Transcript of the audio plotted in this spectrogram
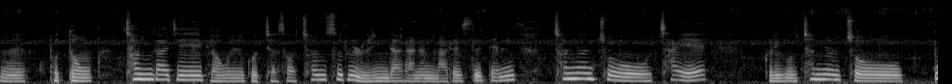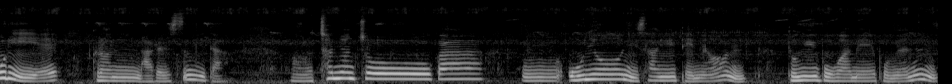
어, 보통 천 가지 병을 고쳐서 천수를 누린다라는 말을 쓸 때는 천년초 차에 그리고 천년초 뿌리에 그런 말을 씁니다. 어, 천년초가 음, 5년 이상이 되면 동의보감에 보면은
